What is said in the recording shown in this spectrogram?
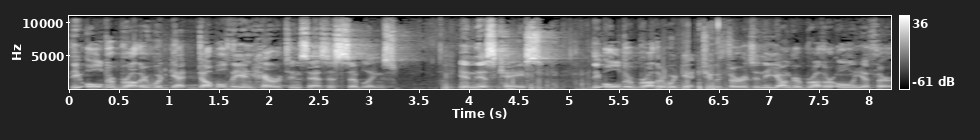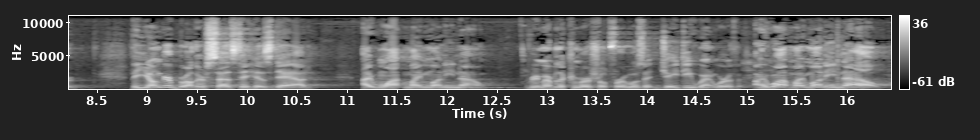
the older brother would get double the inheritance as his siblings. In this case, the older brother would get two thirds and the younger brother only a third. The younger brother says to his dad, I want my money now. Remember the commercial for, was it J.G. Wentworth? I want my money now.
